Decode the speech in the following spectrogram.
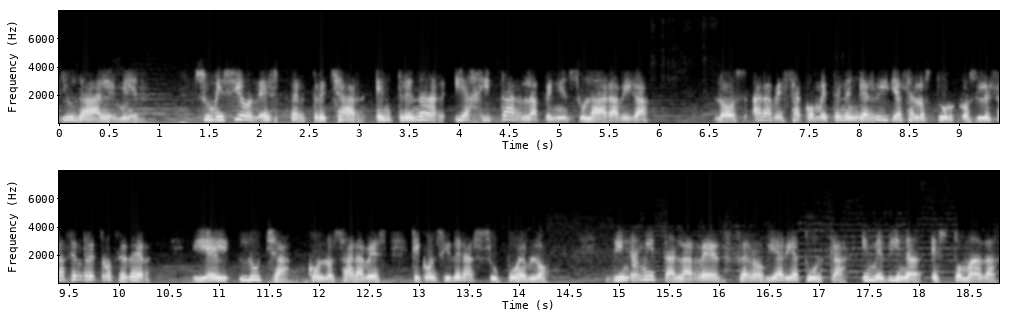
ayuda al emir. Su misión es pertrechar, entrenar y agitar la península arábiga. Los árabes acometen en guerrillas a los turcos, les hacen retroceder y él lucha con los árabes que considera su pueblo. Dinamita la red ferroviaria turca y Medina es tomada.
